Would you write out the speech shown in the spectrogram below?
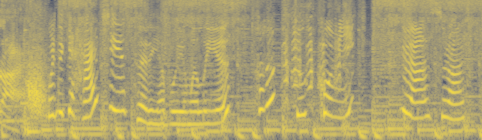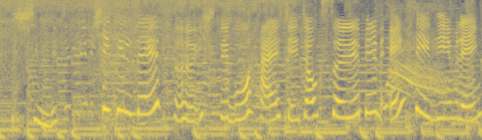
right. Buradaki her şeyi sarıya boyamalıyız. Çok komik. Gülen surat. Şimdi ciddi şekilde. işte bu. Her şey çok sarı. Benim en sevdiğim renk.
